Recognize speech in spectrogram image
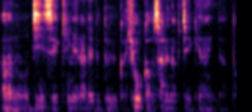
あの人生決められるというか評価をされなくちゃいけないんだと。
